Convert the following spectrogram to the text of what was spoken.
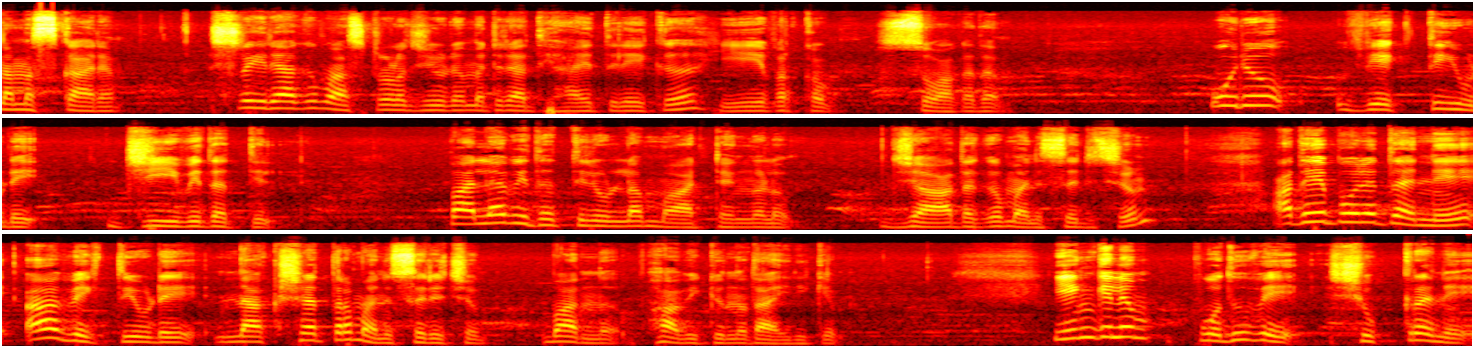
നമസ്കാരം. ശ്രീരാഗം ആസ്ട്രോളജിയുടെ മറ്റൊരു അധ്യായത്തിലേക്ക് ഏവർക്കും സ്വാഗതം. ഒരു വ്യക്തിയുടെ ജീവിതത്തിൽ പല വിധത്തിലുള്ള മാറ്റങ്ങളും ജാതകമനുസരിച്ചും അതേപോലെ തന്നെ ആ വ്യക്തിയുടെ നക്ഷത്രം അനുസരിച്ചും വന്ന് ഭവിക്കുന്നതായിരിക്കും. എങ്കിലും പൊതുവെ ശുക്രനെ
